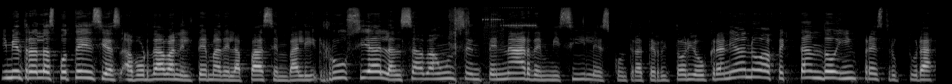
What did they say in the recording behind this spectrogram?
Y mientras las potencias abordaban el tema de la paz en Bali, Rusia lanzaba un centenar de misiles contra territorio ucraniano, afectando infraestructura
